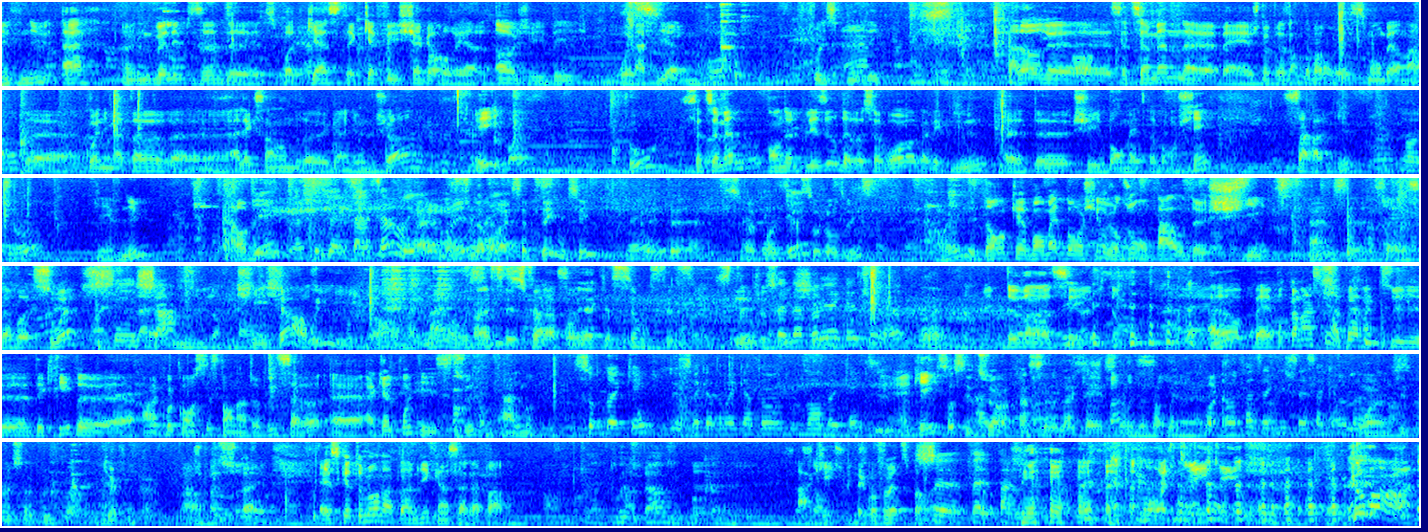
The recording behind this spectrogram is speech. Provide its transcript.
bienvenue à un nouvel épisode euh, du podcast Café Chag à Montréal. AGB, voici à. Full speedé. Alors, euh, cette semaine, euh, ben, je me présente d'abord Simon Bernard, euh, co-animateur euh, Alexandre Gagnon-Bouchard. Et bonjour. Cette semaine, on a le plaisir de recevoir avec nous euh, de chez Bon Maître Bon Chien, Sarah. Bonjour. Bienvenue. Ça va bien? Merci de l'invitation, oui. Ouais, merci Oui, d'avoir accepté aussi d'être euh, sur le fait plaisir. podcast aujourd'hui. Oui, donc, euh, bon maître, bon chien, aujourd'hui, on parle de chien. Hein? Ça, ça- ça va de soi. Chien-chat. Chien-chat, oui. Bon, maintenant aussi. Ouais, c'est c'était super, la première question. C'était c'était juste C'est ta chiens. première question, hein? Ouais. Devancé. Alors, ben, pour commencer un peu, avant que tu euh, décrives euh, en quoi consiste ton entreprise, Sarah, euh, à quel point tu es située à Alma? Sur Dequin, 294 boulevard Dequin. OK? Ça, c'est-tu en face euh, de la caisse là, présentement? Ouais, en face de l'église Saint-Sacrement. Ouais, ok, plus un peu. Ok. Ah, super. Est-ce que tout le monde entend bien quand Sarah parle? Ah, OK. Fait que va falloir que tu parles. Je vais parler. On va te craquer. Come on!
